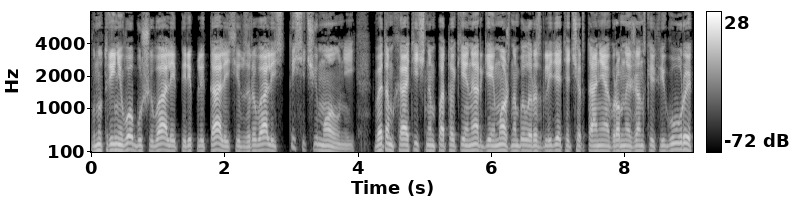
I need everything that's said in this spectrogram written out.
внутри него бушевали, переплетались и взрывались тысячи молний. В этом хаотичном потоке энергии можно было разглядеть очертания огромной женской фигуры,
